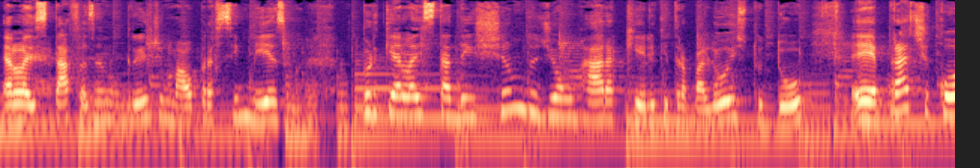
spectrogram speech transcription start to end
ela está fazendo um grande mal para si mesma, porque ela está deixando de honrar aquele que trabalhou, estudou, é, praticou,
